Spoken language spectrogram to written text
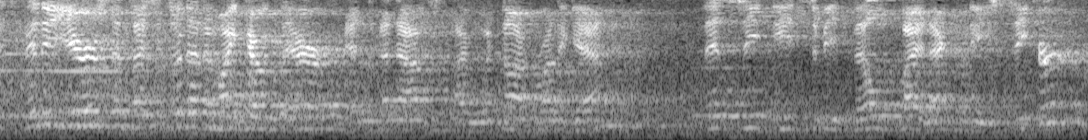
It's been a year since I stood at a mic out there and announced I would not run again. This seat needs to be filled by an equity seeker,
